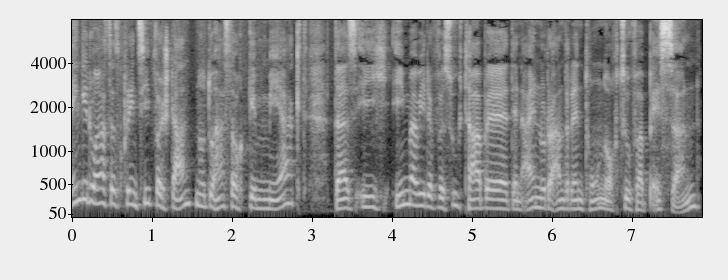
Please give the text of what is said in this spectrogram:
Denke, du hast das Prinzip verstanden und du hast auch gemerkt, dass ich immer wieder versucht habe, den einen oder anderen Ton noch zu verbessern.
